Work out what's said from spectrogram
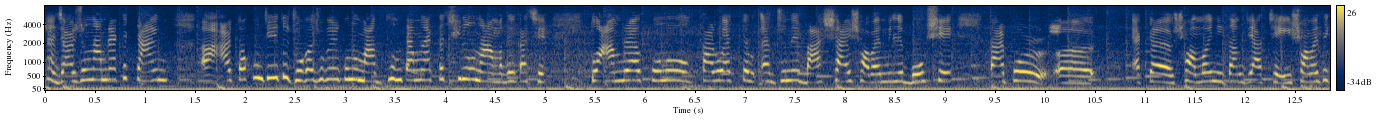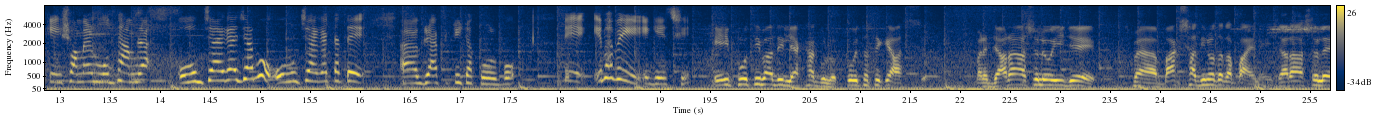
হ্যাঁ যার জন্য আমরা একটা টাইম আর তখন যেহেতু যোগাযোগের কোনো মাধ্যম তেমন একটা ছিল না আমাদের কাছে, তো আমরা কোনো, কারও একটা, একজনের বাসায় সবাই মিলে বসে তারপর একটা সময় নিতাম যে আচ্ছা এই সময় থেকে এই সময়ের মধ্যে আমরা অমুক জায়গায় যাব, অমুক জায়গাটাতে গ্রাফিটিটা করব। এভাবে এগিয়েছি। এই প্রতিবাদী লেখাগুলো কোথা থেকে আসছে? মানে যারা আসলে ওই যে বাক স্বাধীনতাটা পায় নাই। যারা আসলে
